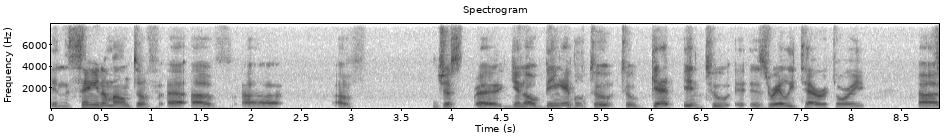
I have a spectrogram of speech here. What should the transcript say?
insane amount of uh, of uh, of just uh, you know being able to to get into Israeli territory. Uh,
